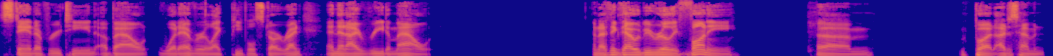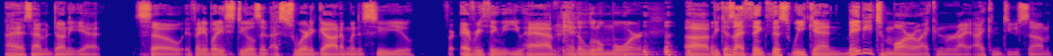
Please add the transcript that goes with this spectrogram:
stand up routine about whatever like people start writing and then I read them out. And I think that would be really funny. Um but I just haven't I just haven't done it yet. So if anybody steals it, I swear to God I'm going to sue you for everything that you have and a little more uh, because I think this weekend, maybe tomorrow, I can write. I can do some.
